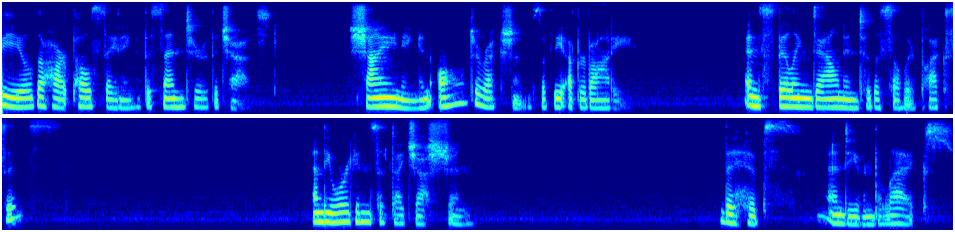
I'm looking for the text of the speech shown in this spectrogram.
Feel the heart pulsating at the center of the chest, shining in all directions of the upper body and spilling down into the solar plexus and the organs of digestion, the hips, and even the legs,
